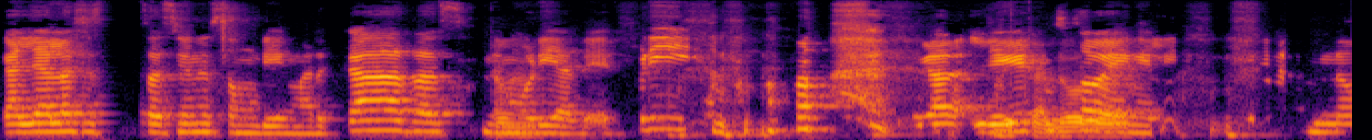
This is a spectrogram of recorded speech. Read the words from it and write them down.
Allá las estaciones son bien marcadas, me moría de frío. Llegué justo en el no.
